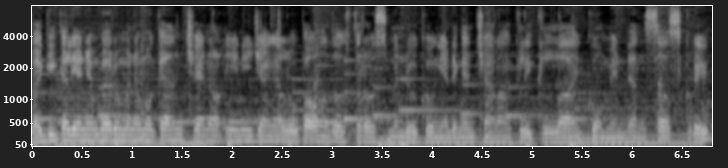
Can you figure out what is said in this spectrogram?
bagi kalian yang baru menemukan channel ini, jangan lupa untuk terus mendukungnya dengan cara klik like, komen, dan subscribe.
